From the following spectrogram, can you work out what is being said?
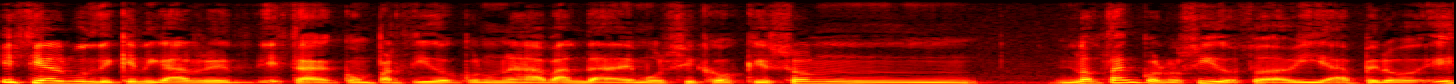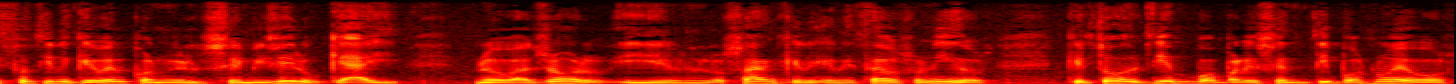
Este álbum de Kenny Garrett está compartido con una banda de músicos que son no tan conocidos todavía, pero esto tiene que ver con el semillero que hay en Nueva York y en Los Ángeles, en Estados Unidos, que todo el tiempo aparecen tipos nuevos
